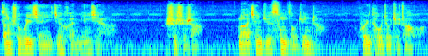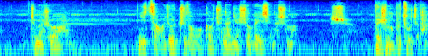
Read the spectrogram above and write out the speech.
当时危险已经很明显了。事实上，马千驹送走军长，回头就去抓我。这么说，你早就知道我哥去南京是有危险的，是吗？是。为什么不阻止他？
